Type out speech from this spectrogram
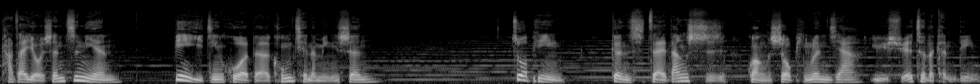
他在有生之年便已经获得空前的名声，作品更是在当时广受评论家与学者的肯定，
